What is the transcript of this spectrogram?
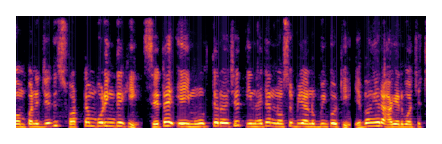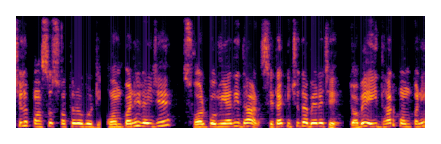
কোম্পানির যদি শর্ট টার্ম বোরিং দেখি, সেটা এই মুহূর্তে রয়েছে তিন হাজার নশো বিরানব্বই কোটি, এবং এর আগের বছর ছিল পাঁচশো সতেরো কোটি। কোম্পানির এই যে স্বল্প মেয়াদী ধার, সেটা কিছুটা বেড়েছে। তবে এই ধার কোম্পানি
